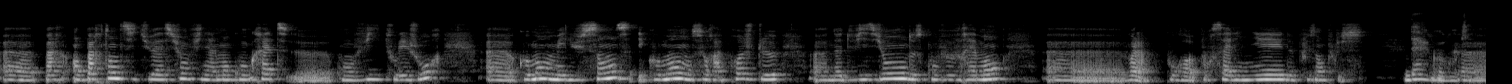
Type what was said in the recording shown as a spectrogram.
par, en partant de situations finalement concrètes qu'on vit tous les jours, comment on met du sens et comment on se rapproche de notre vision, de ce qu'on veut vraiment. Euh, voilà, pour, pour s'aligner de plus en plus. D'accord. Euh,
